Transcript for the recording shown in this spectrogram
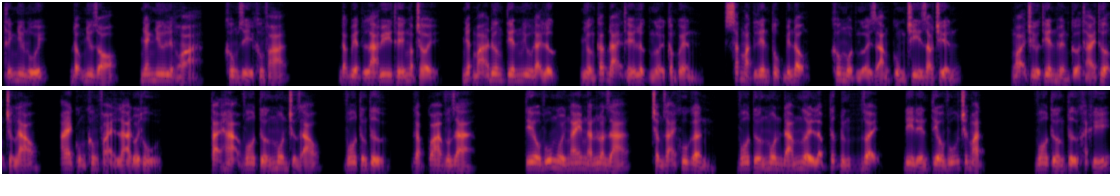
Thính như núi, động như gió, nhanh như liệt hỏa, không gì không phá. Đặc biệt là uy thế ngập trời, nhất mã đương tiên như đại lực, nhường các đại thế lực người cầm quyền, sắc mặt liên tục biến động, không một người dám cùng chi giao chiến. Ngoại trừ thiên huyền cửa thái thượng trưởng lão, ai cũng không phải là đối thủ. Tại hạ vô tướng môn trưởng giáo, vô tướng tử, gặp qua vương gia. Tiêu vũ ngồi ngay ngắn loan giá chậm rãi khu gần, vô tướng môn đám người lập tức đứng dậy, đi đến tiêu vũ trước mặt. Vô tướng tử k h á c h khí.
